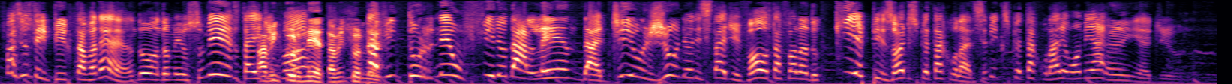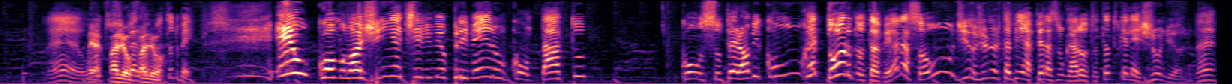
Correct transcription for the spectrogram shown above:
fazia um tempinho que tava, né? Andou, andou meio sumido, tá aí Tava de em volta. turnê, tava em turnê. Tava em turnê, o filho da lenda, Dio Júnior está de volta falando que episódio espetacular. Se bem que espetacular é o Homem-Aranha, Dio. Né? O É, outro falhou, falhou. Tudo bem. Eu, como lojinha, tive meu primeiro contato com o Super-Homem com um retorno também. Olha só, o Dio Júnior também é apenas um garoto, tanto que ele é Júnior, né?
